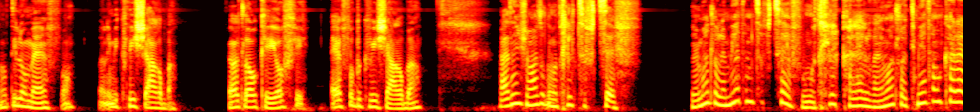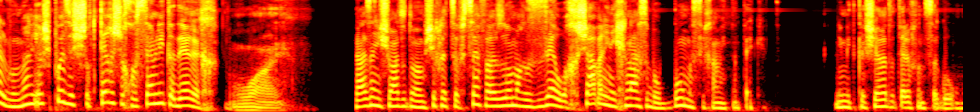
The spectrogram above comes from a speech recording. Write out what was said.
אמרתי לו, מאיפה? אמר לי, מכביש 4. אמרתי לו, אוקיי, יופי, איפה בכביש 4? ואז אני שומעת אותו מתחיל לצפצף. ואני אומרת לו, למי אתה מצפצף? הוא מתחיל לקלל, ואני אומרת לו, את מי אתה מקלל? והוא אומר לי, יש פה איזה שוטר שחוסם לי את הדרך. וואי. ואז אני שומעת אותו ממשיך לצפצף, ואז הוא אמר, זהו, עכשיו אני נכנס בו, בום, השיחה מתנתקת. אני מתקשרת, הטלפון סגור.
